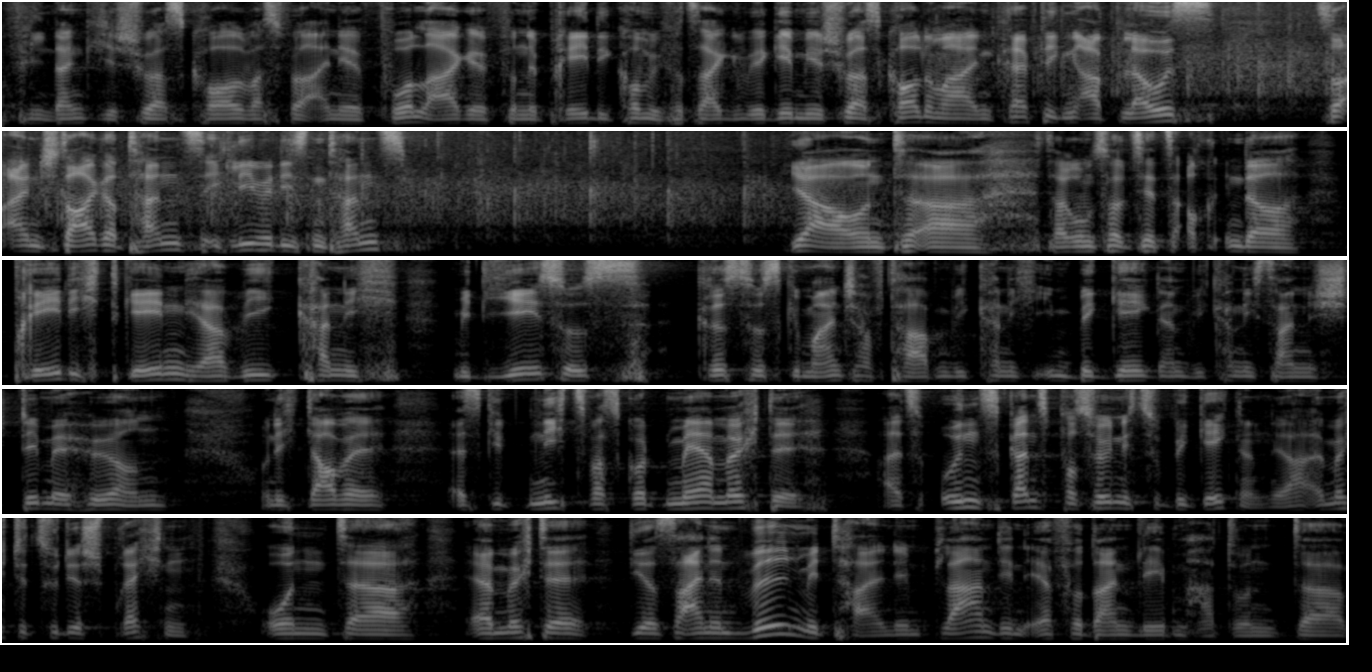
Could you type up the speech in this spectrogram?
Wow, vielen Dank, Jeschuas Call. Was für eine Vorlage für eine Predigt. Komm, ich würde sagen, wir geben Jeschuas Call nochmal einen kräftigen Applaus. So ein starker Tanz. Ich liebe diesen Tanz. Ja, und äh, darum soll es jetzt auch in der Predigt gehen. Ja, wie kann ich mit Jesus Christus Gemeinschaft haben? Wie kann ich ihm begegnen? Wie kann ich seine Stimme hören? Und ich glaube, es gibt nichts, was Gott mehr möchte, als uns ganz persönlich zu begegnen. Ja, er möchte zu dir sprechen und äh, er möchte dir seinen Willen mitteilen, den Plan, den er für dein Leben hat. Und äh,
